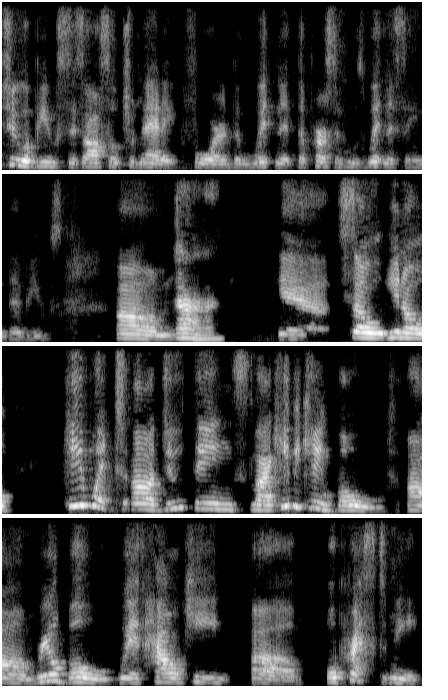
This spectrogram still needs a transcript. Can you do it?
to abuse is also traumatic for the witness, the person who's witnessing the abuse. Um, uh. Yeah. So, you know, he would uh, do things like he became bold, um, real bold with how he uh, oppressed me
